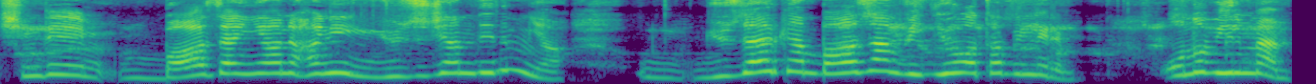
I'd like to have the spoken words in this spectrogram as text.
Şimdi bazen yani hani yüzeceğim dedim ya. Yüzerken bazen video atabilirim. Onu bilmem.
